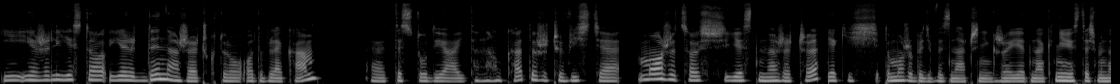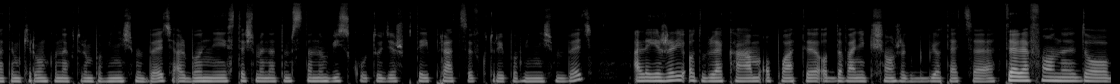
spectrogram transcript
I jeżeli jest to jedyna rzecz, którą odwlekam, te studia i ta nauka, to rzeczywiście może coś jest na rzeczy. Jakiś to może być wyznacznik, że jednak nie jesteśmy na tym kierunku, na którym powinniśmy być, albo nie jesteśmy na tym stanowisku, tudzież w tej pracy, w której powinniśmy być. Ale jeżeli odwlekam opłaty, oddawanie książek w bibliotece, telefony do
